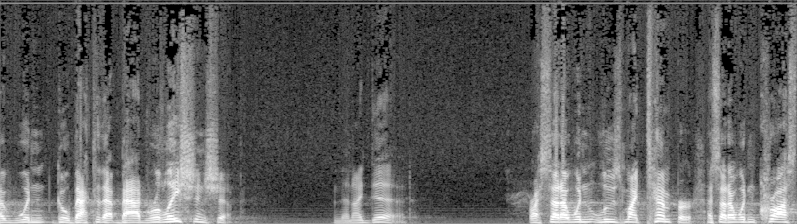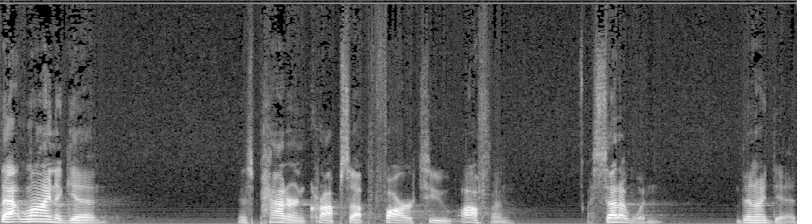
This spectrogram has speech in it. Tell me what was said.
I wouldn't go back to that bad relationship, and then I did. Or I said I wouldn't lose my temper. I said I wouldn't cross that line again. This pattern crops up far too often. I said I wouldn't, then I did.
